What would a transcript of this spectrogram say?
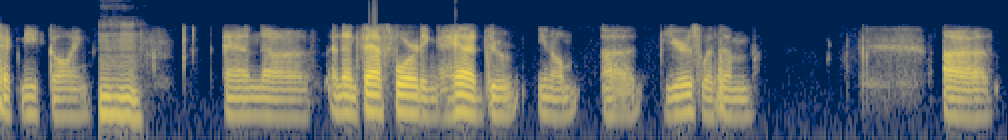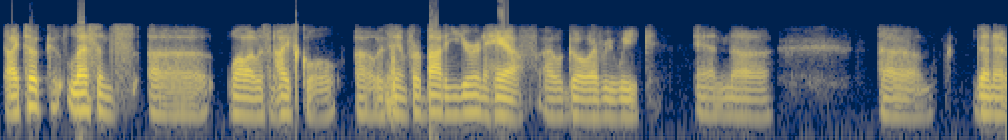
technique going. Mhm. and uh and then fast forwarding ahead through you know uh years with him I took lessons uh while I was in high school uh with him for about a year and a half. I would go every week. And uh um then I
